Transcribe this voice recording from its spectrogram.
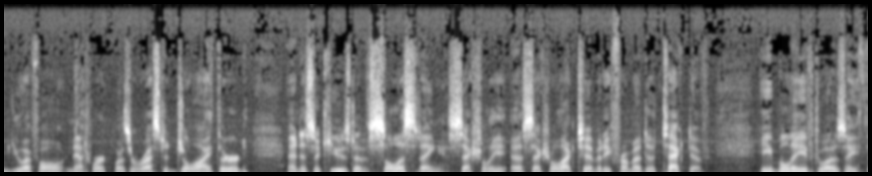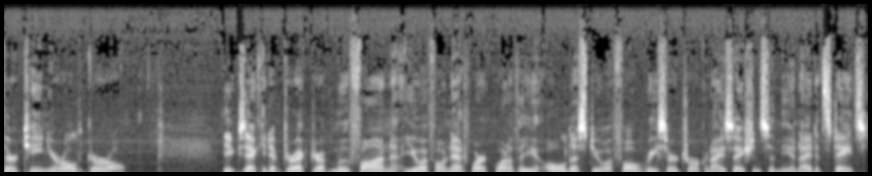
UFO network, was arrested July 3rd and is accused of soliciting sexually uh, sexual activity from a detective he believed was a 13 year old girl. The executive director of MUFON UFO Network, one of the oldest UFO research organizations in the United States,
